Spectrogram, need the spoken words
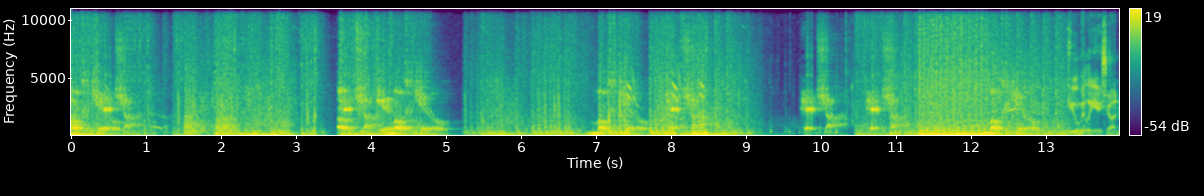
multi kill. Headshot kill multi kill. Multi kill. Headshot. Headshot. Headshot. Multi kill. Humiliation.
